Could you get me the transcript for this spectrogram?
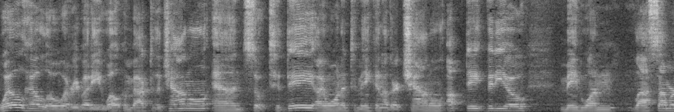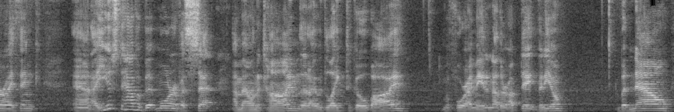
Well, hello everybody. Welcome back to the channel. And so today I wanted to make another channel update video. Made one last summer, I think. And I used to have a bit more of a set amount of time that I would like to go by before I made another update video. But now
